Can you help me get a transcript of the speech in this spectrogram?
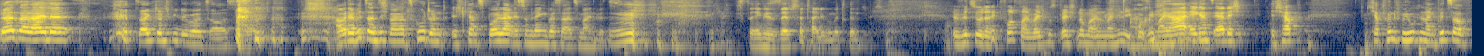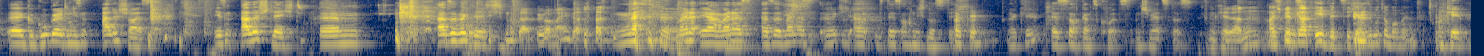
Das alleine sagt schon viel über uns aus. Aber der Witz an sich war ganz gut und ich kann spoilern, ist um Längen besser als mein Witz. Ist direkt diese Selbstverteidigung mit drin. Willst du direkt fortfahren, weil ich muss gleich nochmal in mein Handy Ach, gucken. na ja, ey, ganz ehrlich, ich habe ich hab fünf Minuten lang Witze auf, äh, gegoogelt und die sind alle scheiße. Die sind alle schlecht. Ähm, also wirklich. Ich muss halt über meinen gerade lachen. Meiner, ja, meiner ist, also meiner ist wirklich, äh, der ist auch nicht lustig. Okay. Okay. Es ist auch ganz kurz und schmerzlos. Okay, dann. Aber ich bin gerade eh witzig, also guter Moment. Okay.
